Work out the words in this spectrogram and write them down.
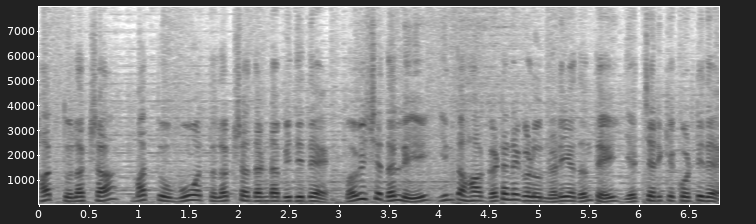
ಹತ್ತು ಲಕ್ಷ ಮತ್ತು ಮೂವತ್ತು ಲಕ್ಷ ದಂಡ ಬಿದ್ದಿದೆ. ಭವಿಷ್ಯದಲ್ಲಿ ಇಂತಹ ಘಟನೆಗಳು ನಡೆಯದಂತೆ ಎಚ್ಚರಿಕೆ ಕೊಟ್ಟಿದೆ.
